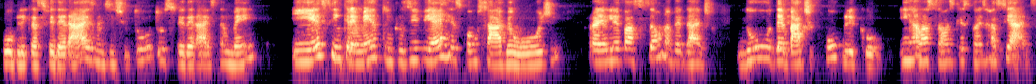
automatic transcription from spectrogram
públicas federais, nos institutos federais também, e esse incremento, inclusive, é responsável hoje para a elevação, na verdade, do debate público em relação às questões raciais.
